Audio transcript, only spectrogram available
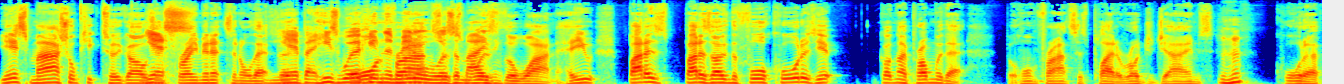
Yes, Marshall kicked two goals Yes. in three minutes and all that. Yeah, but his work in the middle was amazing. the one. He Butters Butters over the four quarters. Yep, got no problem with that. But Horne-Francis played a Roger James Mm-hmm. Quarter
